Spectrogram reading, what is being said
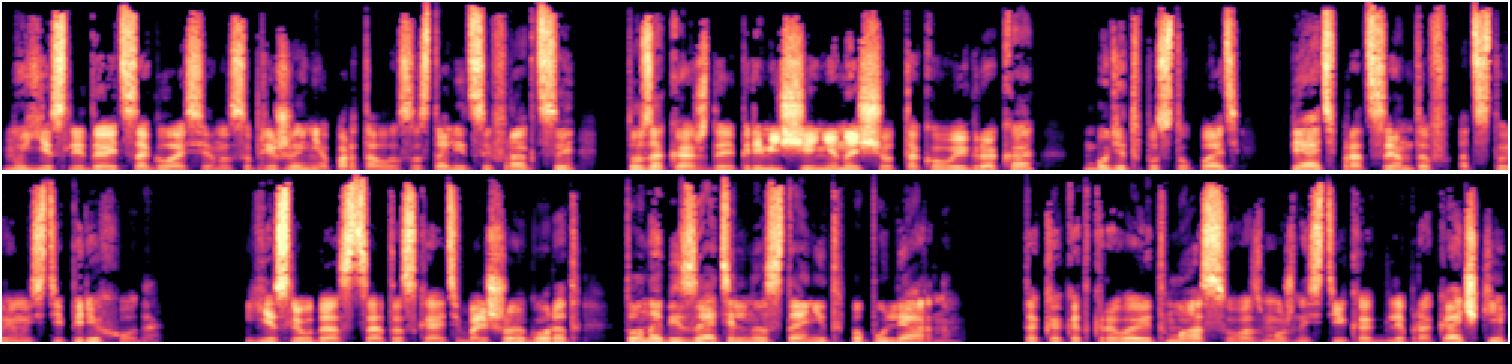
Но если дать согласие на сопряжение портала со столицей фракции, то за каждое перемещение на счет такого игрока будет поступать 5% от стоимости перехода. Если удастся отыскать большой город, то он обязательно станет популярным, так как открывает массу возможностей как для прокачки,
